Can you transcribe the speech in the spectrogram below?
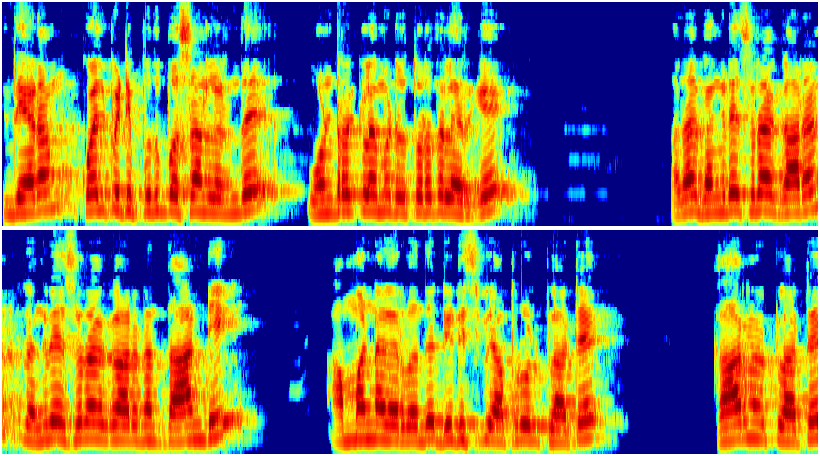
இந்த இடம் கோயில்பட்டி புது பஸ் ஸ்டாண்ட்லேருந்து ஒன்றரை கிலோமீட்டர் தூரத்தில் இருக்குது அதாவது வெங்கடேஸ்வரா கார்டன் வெங்கடேஸ்வரா கார்டனை தாண்டி அம்மன் நகர் வந்து DTCP approval plot corner plot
